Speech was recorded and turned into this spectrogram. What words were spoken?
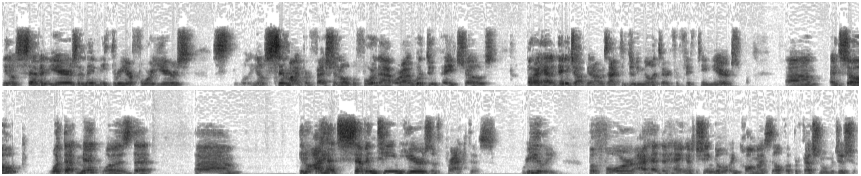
you know, seven years and maybe three or four years, you know, semi-professional before that, where I would do paid shows, but I had a day job. You know, I was active duty military for 15 years, um, and so what that meant was that um, you know, I had 17 years of practice, really, before I had to hang a shingle and call myself a professional magician.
